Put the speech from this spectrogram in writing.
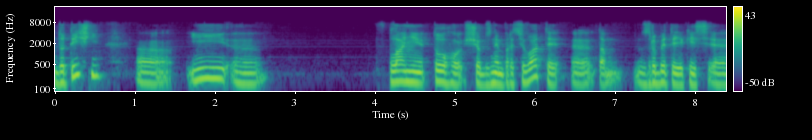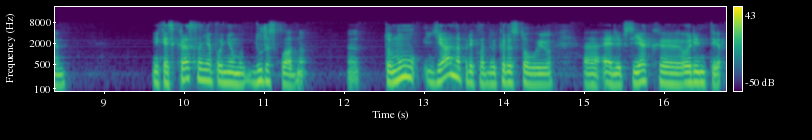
дотичні. І плані того, щоб з ним працювати, е, там, зробити якийсь, е, якесь креслення по ньому дуже складно. Е, Тому я, наприклад, використовую еліпс як орієнтир.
